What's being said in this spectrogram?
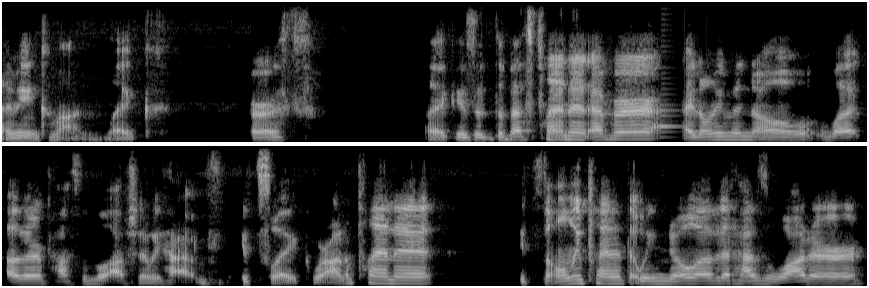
I mean come on like earth like, is it the best planet ever? I don't even know what other possible option we have. It's like we're on a planet. It's the only planet that we know of that has water.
